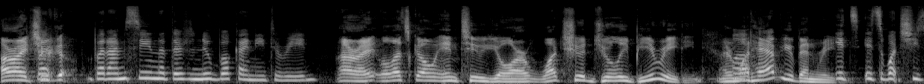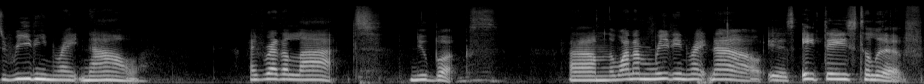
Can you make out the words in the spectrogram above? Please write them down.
All right, But, go? but I'm seeing that there's a new book I need to read. All right, well, let's go into your what should Julie be reading, and Well, what have you been reading? It's it's what she's reading right now. I've read a lot new books. Um, the one I'm reading right now is Eight Days to Live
